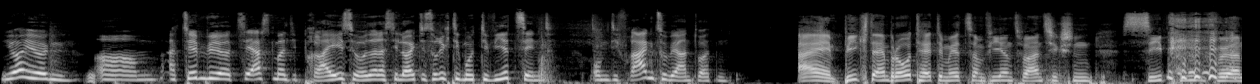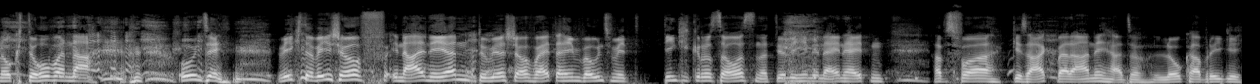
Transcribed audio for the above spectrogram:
Ja, Jürgen, ähm, erzählen wir zuerst mal die Preise, oder? Dass die Leute so richtig motiviert sind, um die Fragen zu beantworten. Ein Big Time Brot hätte mir jetzt am 24.07. für einen Oktober nach Unsinn. Victor Bischof in allen Ehren. Du wirst auch weiterhin bei uns mit Dinkelcroissants, natürlich in den Einheiten. Hab's vorher gesagt bei Rane, also Low Carb Riegel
